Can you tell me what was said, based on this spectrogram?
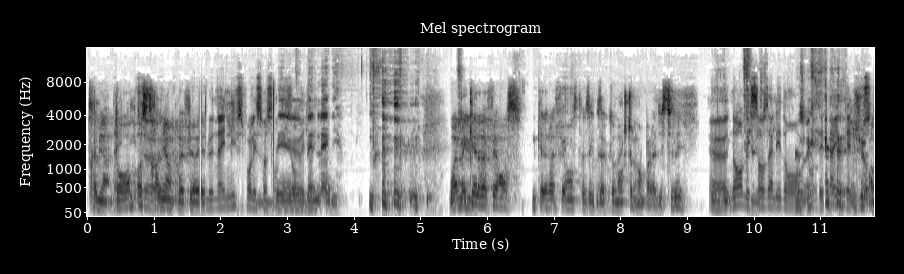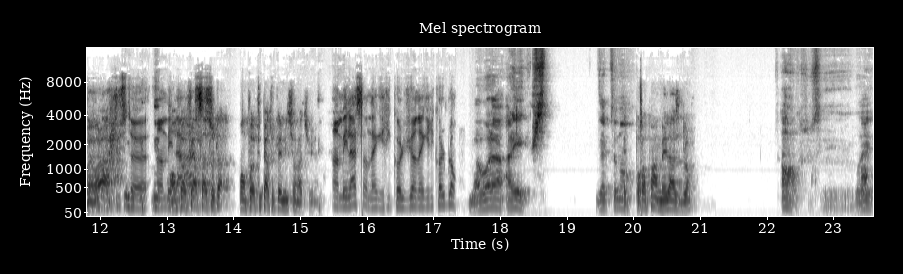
Très bien. Ton rhum Leaves, australien préféré. Le Nine Leaves pour les 70 ans. Ben, des ben. Leg. Ouais, mais quelle référence Quelle référence très exactement Je te demande pas la distillerie. Euh, non, mais sans aller dans, le détail, peut-être juste, Ah, mais voilà. juste, euh, un On mélasse, peut faire ça toute la... On peut faire toute l'émission là-dessus. un mélasse, un agricole vieux, un agricole blanc. Bah voilà, allez. Et Exactement. pourquoi pas un mélasse blanc? Oh, c'est. Ouais.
